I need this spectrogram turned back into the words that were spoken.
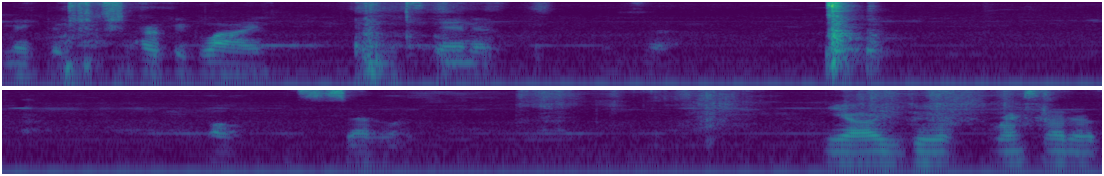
Make the perfect line and the scanner. Oh, it's the satellite. Yeah, always do it right side up.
